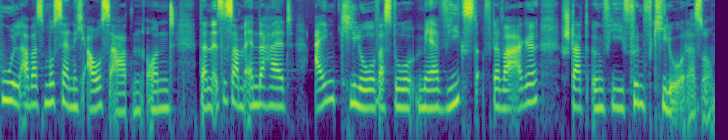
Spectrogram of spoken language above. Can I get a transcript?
cool, aber es muss ja nicht ausarten. Und dann ist es am Ende halt ein Kilo, was du mehr wiegst auf der Waage, statt irgendwie fünf Kilo oder so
